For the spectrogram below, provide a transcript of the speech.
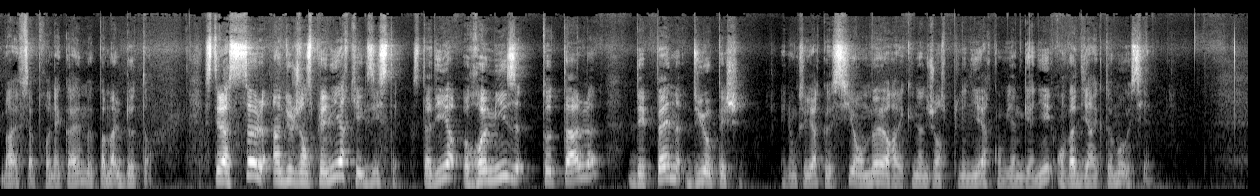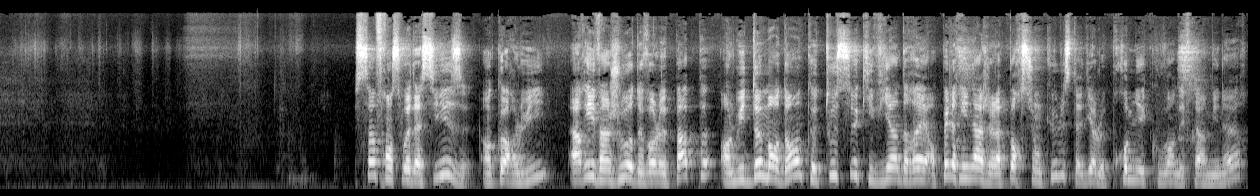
bref, ça prenait quand même pas mal de temps. C'était la seule indulgence plénière qui existait, c'est-à-dire remise totale des peines dues au péché. Et donc, c'est-à-dire que si on meurt avec une indulgence plénière qu'on vient de gagner, on va directement au ciel. Saint François d'Assise, encore lui, arrive un jour devant le pape en lui demandant que tous ceux qui viendraient en pèlerinage à la portion cul, c'est-à-dire le premier couvent des frères mineurs,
